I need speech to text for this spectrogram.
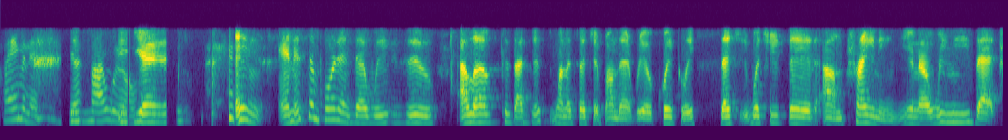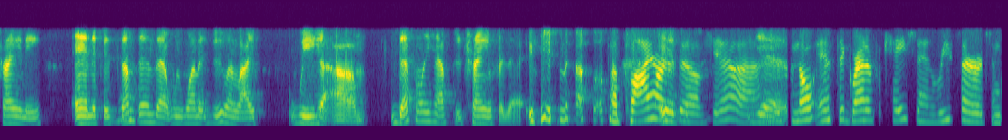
claiming it. Yes, I will. Yes, and and it's important that we do. I love because I just want to touch up on that real quickly. That what you said, um, training. You know, we need that training and if it's something that we want to do in life, we um definitely have to train for that. you know, apply ourselves. It's, yeah. There's no instant gratification. Research and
